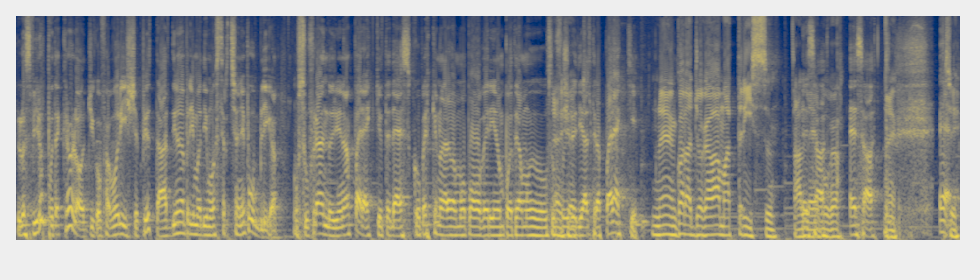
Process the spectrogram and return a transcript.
Lo sviluppo tecnologico favorisce più tardi una prima dimostrazione pubblica, usufruendo di un apparecchio tedesco perché noi eravamo poveri non potevamo usufruire certo. di altri apparecchi. Noi ancora giocavamo a Tris all'epoca. Esatto. esatto. Ecco. E Sì.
